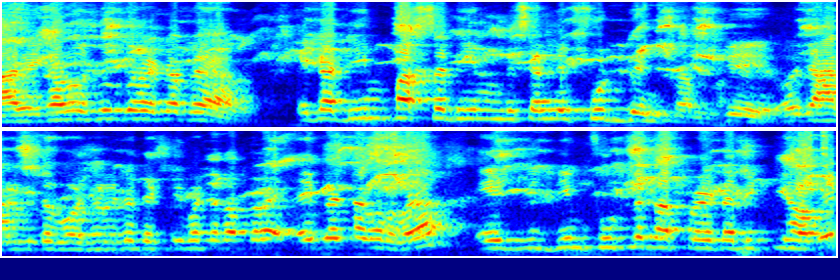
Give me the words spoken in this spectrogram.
আর এখানেও সুন্দর একটা পেয়ার। এটা ডিম পাচ্ছে ডিম রিসেন্টলি ফুটবে ইনশাল্লাহ জি ওই যে হাড়ের ভিতর বসে বসে দেখতে পাচ্ছেন আপনারা এই পেয়ারটা করব ভাইয়া এই ডিম ফুটলে তারপরে এটা বিক্রি হবে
